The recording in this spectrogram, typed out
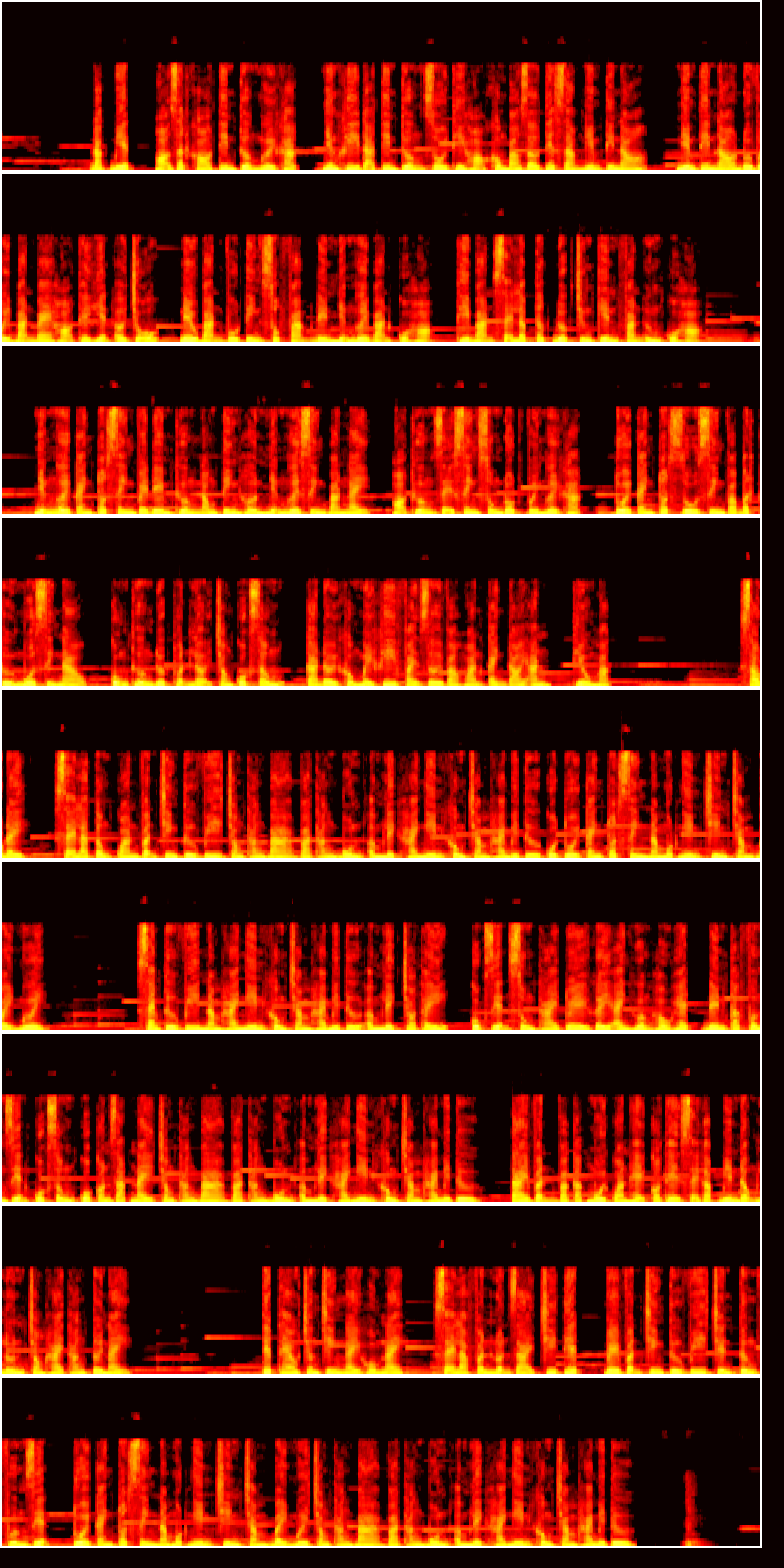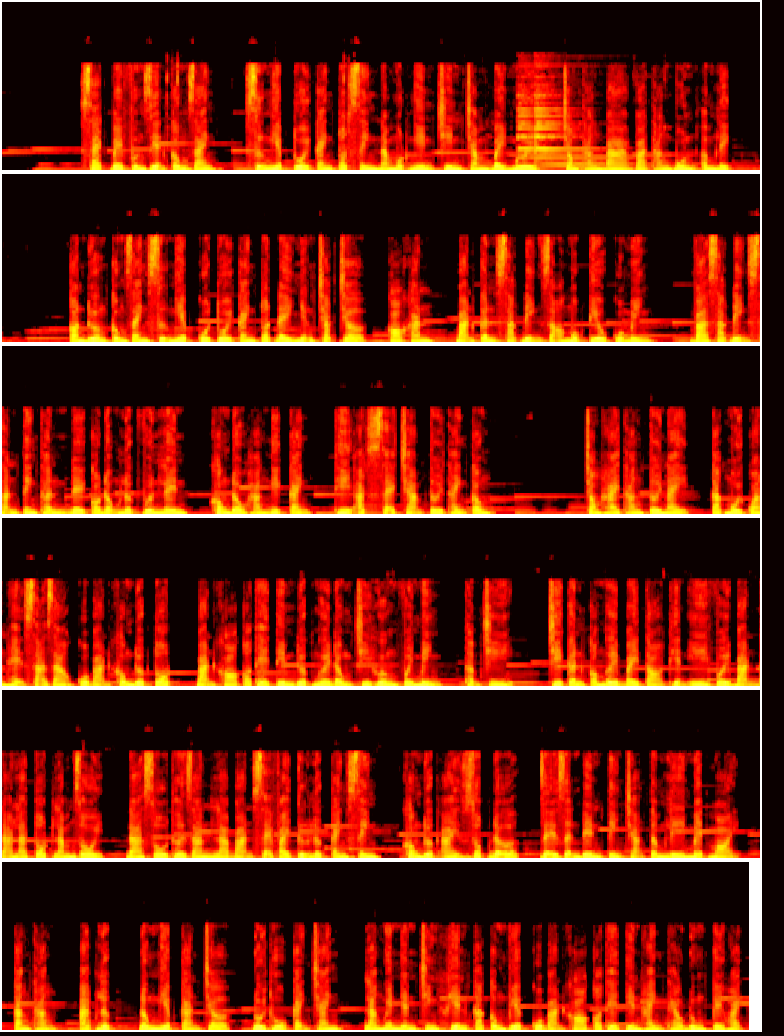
Đặc biệt, họ rất khó tin tưởng người khác, nhưng khi đã tin tưởng rồi thì họ không bao giờ tiết giảm niềm tin đó. Niềm tin đó đối với bạn bè họ thể hiện ở chỗ, nếu bạn vô tình xúc phạm đến những người bạn của họ, thì bạn sẽ lập tức được chứng kiến phản ứng của họ. Những người canh tuất sinh về đêm thường nóng tính hơn những người sinh ban ngày, họ thường dễ sinh xung đột với người khác. Tuổi canh tuất dù sinh vào bất cứ mùa sinh nào, cũng thường được thuận lợi trong cuộc sống, cả đời không mấy khi phải rơi vào hoàn cảnh đói ăn, thiếu mặc. Sau đây, sẽ là tổng quan vận trình tử vi trong tháng 3 và tháng 4 âm lịch 2024 của tuổi canh tuất sinh năm 1970. Xem tử vi năm 2024 âm lịch cho thấy, cục diện xung thái tuế gây ảnh hưởng hầu hết đến các phương diện cuộc sống của con giáp này trong tháng 3 và tháng 4 âm lịch 2024. Tài vận và các mối quan hệ có thể sẽ gặp biến động lớn trong hai tháng tới này. Tiếp theo chương trình ngày hôm nay sẽ là phần luận giải chi tiết về vận trình tử vi trên từng phương diện tuổi canh tuất sinh năm 1970 trong tháng 3 và tháng 4 âm lịch 2024. Xét về phương diện công danh, sự nghiệp tuổi canh tuất sinh năm 1970 trong tháng 3 và tháng 4 âm lịch. Con đường công danh sự nghiệp của tuổi canh tuất đầy những trắc trở, khó khăn, bạn cần xác định rõ mục tiêu của mình và xác định sẵn tinh thần để có động lực vươn lên, không đầu hàng nghịch cảnh thì ắt sẽ chạm tới thành công. Trong hai tháng tới này, các mối quan hệ xã giao của bạn không được tốt, bạn khó có thể tìm được người đồng chí hướng với mình, thậm chí chỉ cần có người bày tỏ thiện ý với bạn đã là tốt lắm rồi. Đa số thời gian là bạn sẽ phải tự lực cánh sinh, không được ai giúp đỡ, dễ dẫn đến tình trạng tâm lý mệt mỏi, căng thẳng, áp lực, đồng nghiệp cản trở, đối thủ cạnh tranh là nguyên nhân chính khiến các công việc của bạn khó có thể tiến hành theo đúng kế hoạch.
